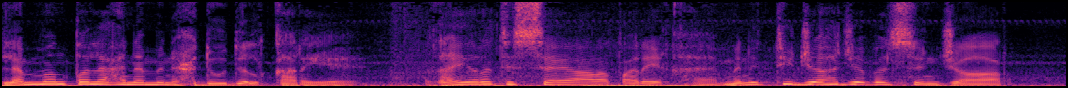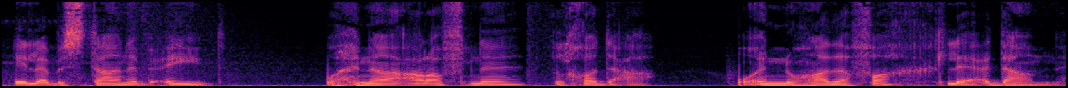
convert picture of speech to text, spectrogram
لما طلعنا من حدود القرية غيرت السيارة طريقها من اتجاه جبل سنجار إلى بستان بعيد وهنا عرفنا الخدعة وأنه هذا فخ لإعدامنا.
